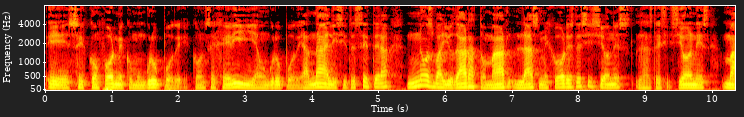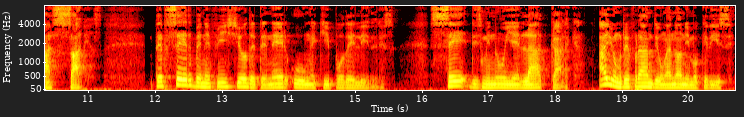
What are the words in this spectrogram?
eh, se conforme como un grupo de consejería, un grupo de análisis, etcétera, nos va a ayudar a tomar las mejores decisiones, las decisiones más sabias. Tercer beneficio de tener un equipo de líderes. Se disminuye la carga. Hay un refrán de un anónimo que dice,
